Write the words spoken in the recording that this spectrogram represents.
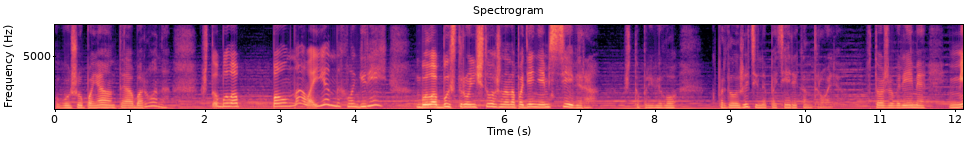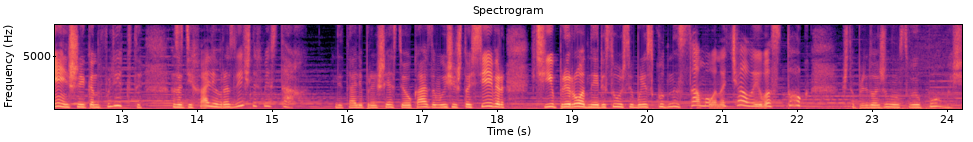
Вышеупомянутая оборона, что была полна военных лагерей, была быстро уничтожена нападением с севера, что привело к продолжительной потере контроля. В то же время меньшие конфликты затихали в различных местах. Детали происшествия, указывающие, что север, чьи природные ресурсы были скудны с самого начала, и восток, что предложил им свою помощь,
